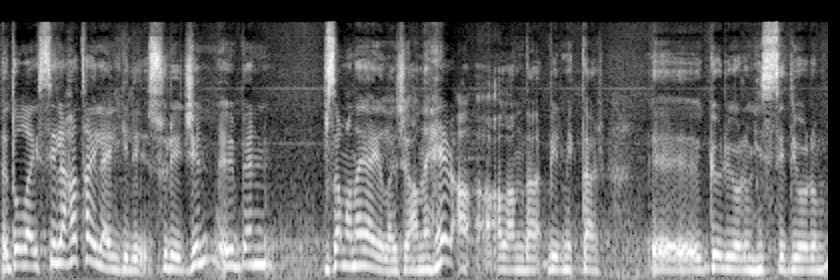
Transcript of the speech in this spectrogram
E, Dolayısıyla Hatay'la ilgili sürecin e, ben zamana yayılacağını, her alanda bir miktar e, görüyorum, hissediyorum.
